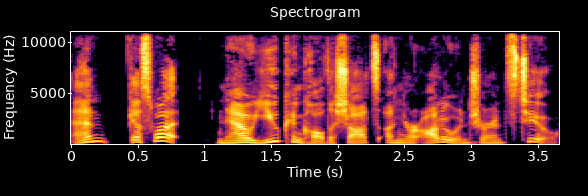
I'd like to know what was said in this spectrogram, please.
And guess what? Now you can call the shots on your auto insurance too.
